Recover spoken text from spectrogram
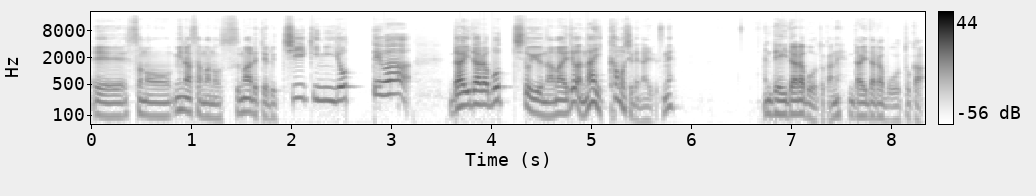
えー、その皆様の住まれてる地域によっては大ダラぼっちという名前ではないかもしれないですね。デイダラボとかね大ダラボとか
